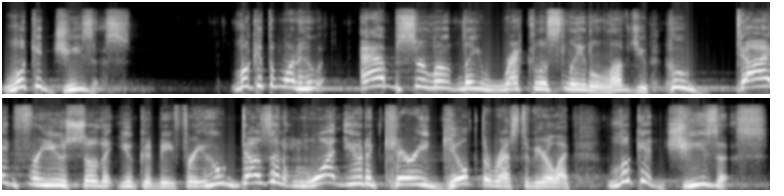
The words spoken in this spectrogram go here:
look at Jesus. Look at the one who absolutely recklessly loves you, who died for you so that you could be free, who doesn't want you to carry guilt the rest of your life. Look at Jesus,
